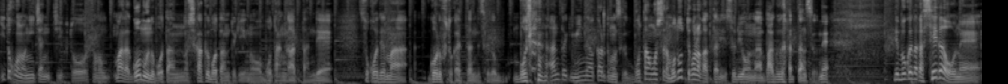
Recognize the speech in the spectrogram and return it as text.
いとこの兄ちゃんち行くとそのまだゴムのボタンの四角ボタンの時のボタンがあったんでそこでまあゴルフとかやってたんですけどボタンあの時みんなわかると思うんですけどボタン押したら戻ってこなかったりするようなバグがあったんですよね。で僕はだからセガをね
